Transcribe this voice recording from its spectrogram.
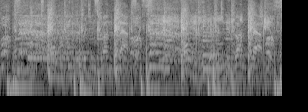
Home with the original gun clap. Home with the original gun clap.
